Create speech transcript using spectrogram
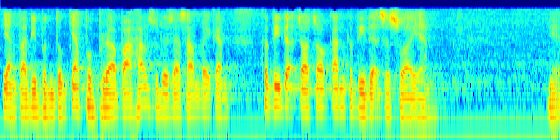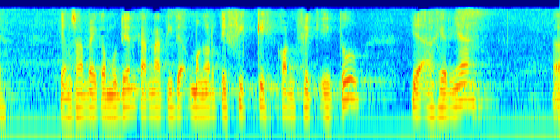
Yang tadi bentuknya beberapa hal sudah saya sampaikan, ketidakcocokan, ketidaksesuaian. Ya. Yang sampai kemudian karena tidak mengerti fikih konflik itu, ya akhirnya e,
